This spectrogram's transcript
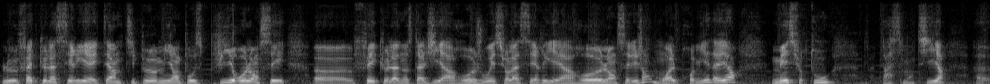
Le fait que la série a été un petit peu mis en pause puis relancée euh, fait que la nostalgie a rejoué sur la série et a relancé les gens. Moi, le premier d'ailleurs. Mais surtout, pas se mentir, euh,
